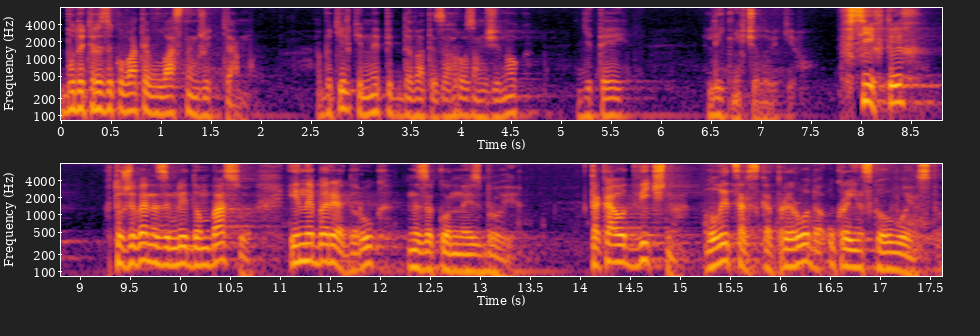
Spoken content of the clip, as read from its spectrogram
будуть ризикувати власним життям, аби тільки не піддавати загрозам жінок, дітей, літніх чоловіків. Всіх тих, хто живе на землі Донбасу і не бере до рук незаконної зброї. Така одвічна лицарська природа українського воїнства.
